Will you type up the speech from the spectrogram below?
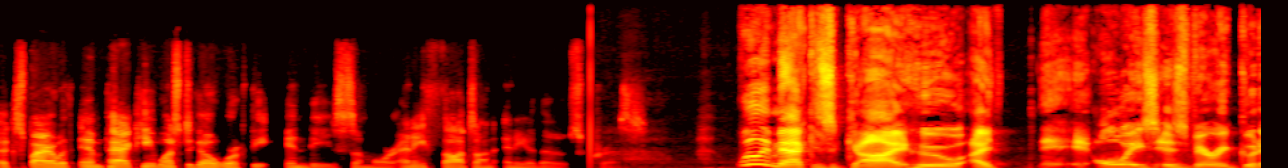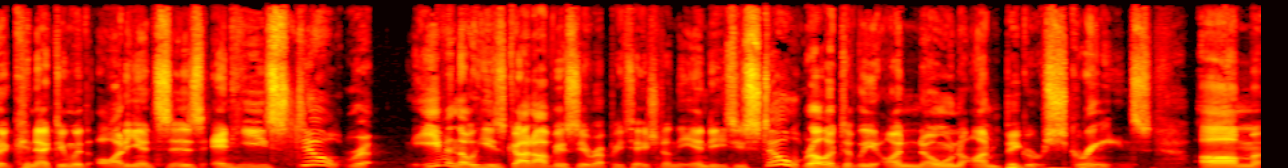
expire with Impact. He wants to go work the Indies some more. Any thoughts on any of those, Chris? Willie Mack is a guy who I always is very good at connecting with audiences, and he's still. Re- even though he's got obviously a reputation on the indies, he's still relatively unknown on bigger screens. Um,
